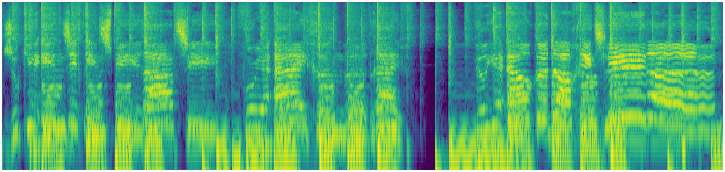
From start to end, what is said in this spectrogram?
Zoek je inzicht, inspiratie voor je eigen bedrijf. Wil je elke dag iets leren?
